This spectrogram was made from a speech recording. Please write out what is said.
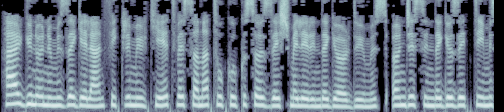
Her gün önümüze gelen fikri mülkiyet ve sanat hukuku sözleşmelerinde gördüğümüz, öncesinde gözettiğimiz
